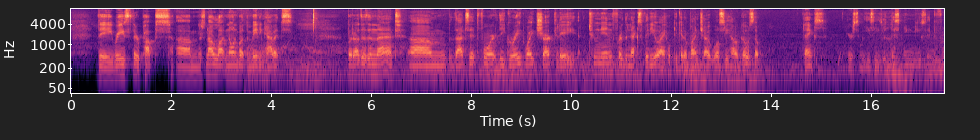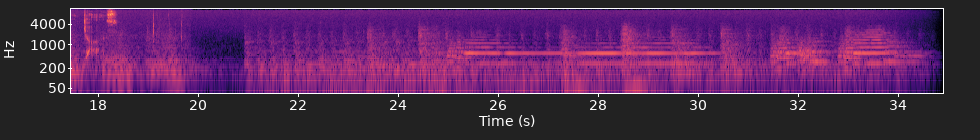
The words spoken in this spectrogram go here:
They raise their pups. Um, there's not a lot known about the mating habits. But other than that, um, that's it for the great white shark today. Tune in for the next video. I hope to get a bunch out. We'll see how it goes though. Thanks. Here's some easy listening music from Jaws.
